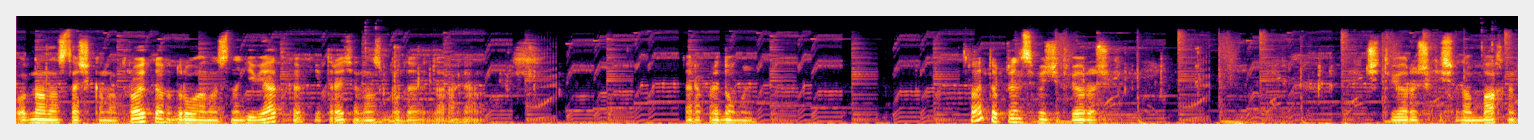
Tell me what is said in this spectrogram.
одна у нас тачка на тройках, друга у нас на дев'ятках і третя у нас буде зараз гляну. Зараз придумаємо. Давайте, в принципі, четверочки. Четверочки сюди бахнем.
